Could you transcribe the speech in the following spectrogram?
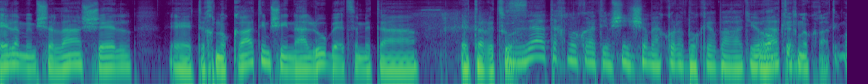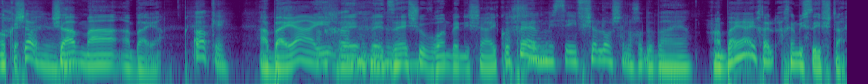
אלא ממשלה של אה, טכנוקרטים שינהלו בעצם את, ה, את הרצועה. זה הטכנוקרטים שאני שומע כל הבוקר ברדיו. זה אוקיי. הטכנוקרטים. אוקיי. עכשיו. עכשיו מה הבעיה? אוקיי. הבעיה היא, ו- ואת זה שוב רון בן ישי כותב, החל מסעיף 3 אנחנו בבעיה. הבעיה היא החל מסעיף 2.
